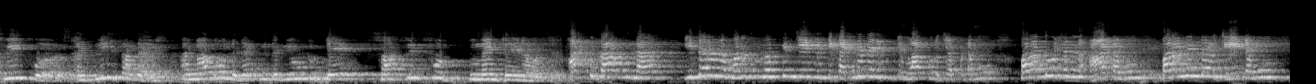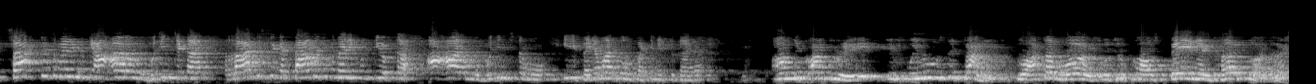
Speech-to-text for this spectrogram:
sweet words and please others, and not only that, with a view to take sattvic food to maintain ourselves. అట్టు కాకుండా ఇతరుల మనసు నొప్పించేటువంటి కఠినమైనటువంటి వాక్కులు చెప్పటము పరదూషణలు ఆటము పరనిందలు చేయటము సాత్వికమైనటువంటి ఆహారం భుజించక రాజసిక తామసికమైనటువంటి యొక్క ఆహారం భుజించటము ఇది పెడమార్గం పట్టినట్టు కాదా On the contrary, if we use the tongue to utter words which will cause pain and hurt to others,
